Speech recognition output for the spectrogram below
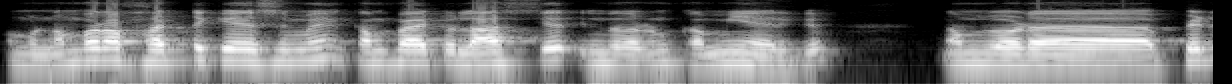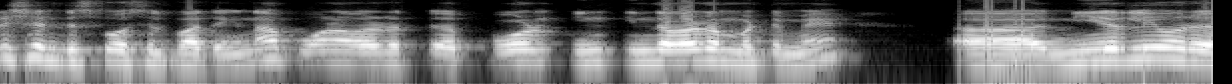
நம்ம நம்பர் ஆஃப் ஹர்ட் கேஸுமே கம்பேர்ட் டு லாஸ்ட் இயர் இந்த வருடம் கம்மியாக இருக்கு நம்மளோட பெட்டிஷன் டிஸ்போசல் பார்த்தீங்கன்னா போன வருடத்து போன இந்த- இந்த வருடம் மட்டுமே நியர்லி ஒரு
